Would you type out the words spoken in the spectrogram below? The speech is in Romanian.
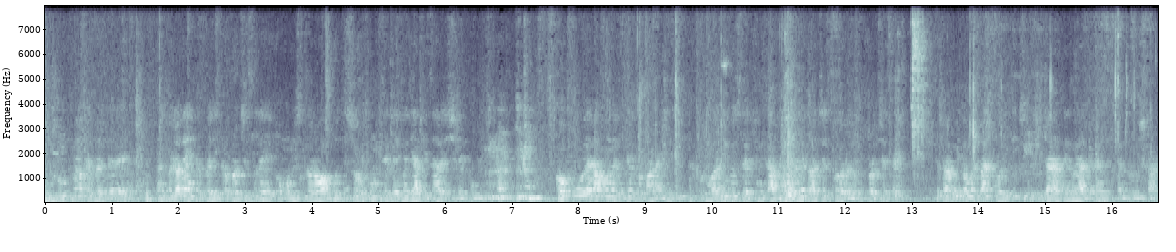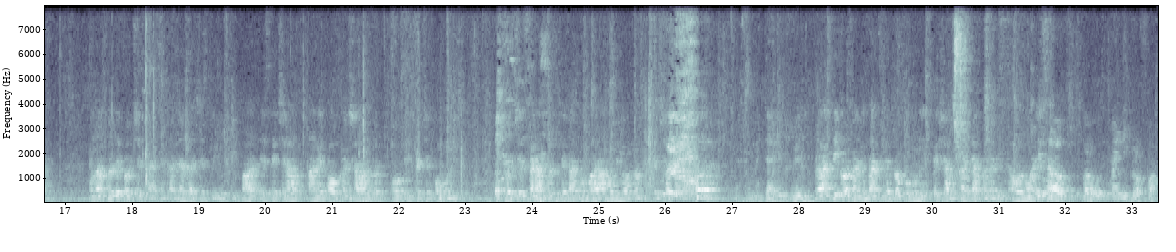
Din punctul meu de vedere, în perioada interpelii că procesele comuniștilor au avut și o funcție de mediatizare și de publicitate. Scopul era un exemplu analistic, urmărindu-se prin ca prin intermediul acestor procese să transmită un mesaj politic și câștigarea de noi aderenți pentru mișcare. Un astfel de proces care se încadrează acestui tipar este cel al Anei Paucă și al altor 18 comuniști. Proces care a fost judecat în vara anului 1960. Practic, organizațiile pro-comuniste și alocația apărării au urmărit să... Vă rog mai microfon.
